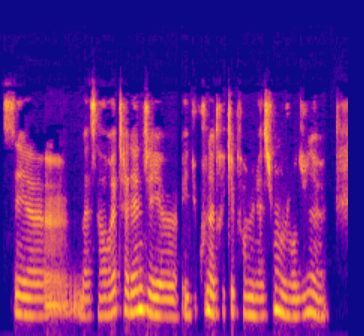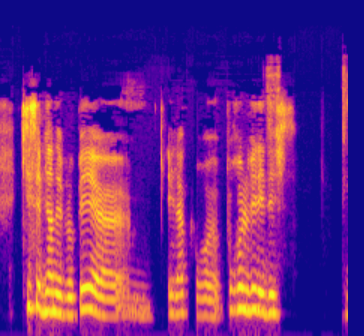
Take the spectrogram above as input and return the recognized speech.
c'est euh, bah, c'est un vrai challenge et, euh, et du coup notre équipe formulation aujourd'hui euh, qui s'est bien développée est là pour pour relever les défis.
